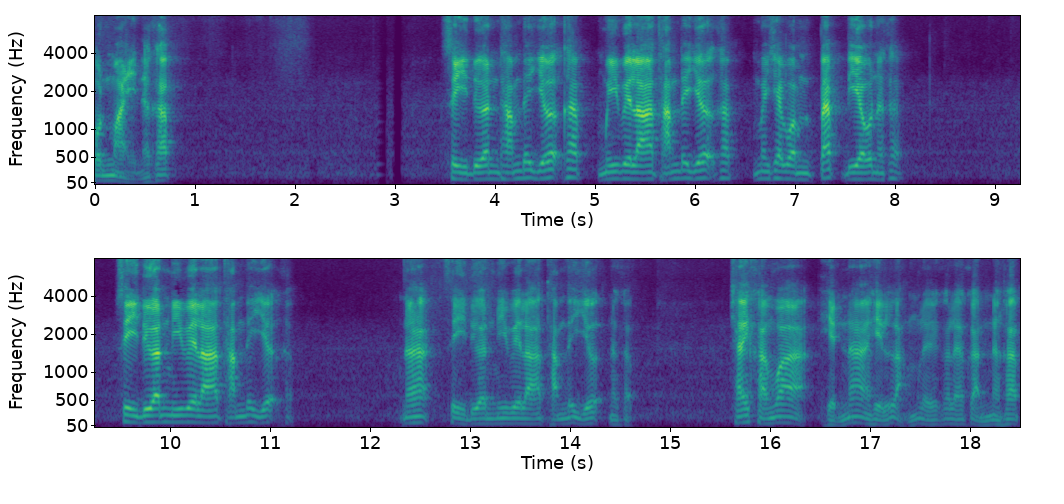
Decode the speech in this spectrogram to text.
คนใหม่นะครับ สี่เดือนทำได้เยอะครับ มีเวลาทำได้เยอะครับ ไม่ใช่ว่ามันแป๊บเดียวนะครับสี่เดือนมีเวลาทำได้เยอะครับ นะฮะสี่เดือนมีเวลาทำได้เยอะนะครับ ใช้คำว่าเห็นหน้าเห็นหลังเลยก็แล้วกันนะครับ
